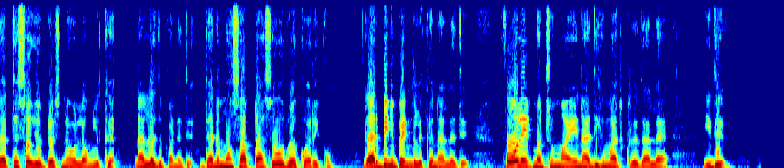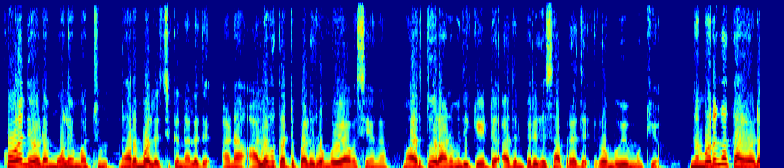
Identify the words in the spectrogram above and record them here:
ரத்த சோகை பிரச்சனை உள்ளவங்களுக்கு நல்லது பண்ணுது. தினமும் சாப்பிட்டா சோர்வை குறைக்கும். கர்ப்பிணி பெண்களுக்கு நல்லது. ஃபோலேட் மற்றும் அயன் அதிகமாக இருக்கிறதால இது குழந்தையோட மூளை மற்றும் நரம்பு வளர்ச்சிக்கு நல்லது. ஆனால் அளவு கட்டுப்பாடு ரொம்பவே அவசியங்க. மருத்துவர் அனுமதி கேட்டு அதன் பிறகு சாப்பிட்றது ரொம்பவே முக்கியம். இந்த முருங்கைக்காயோட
